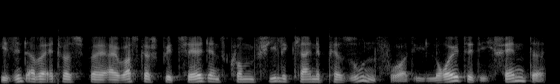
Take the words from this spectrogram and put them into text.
Die sind aber etwas bei Ayahuasca speziell, denn es kommen viele kleine Personen vor, die Leute, die Rente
